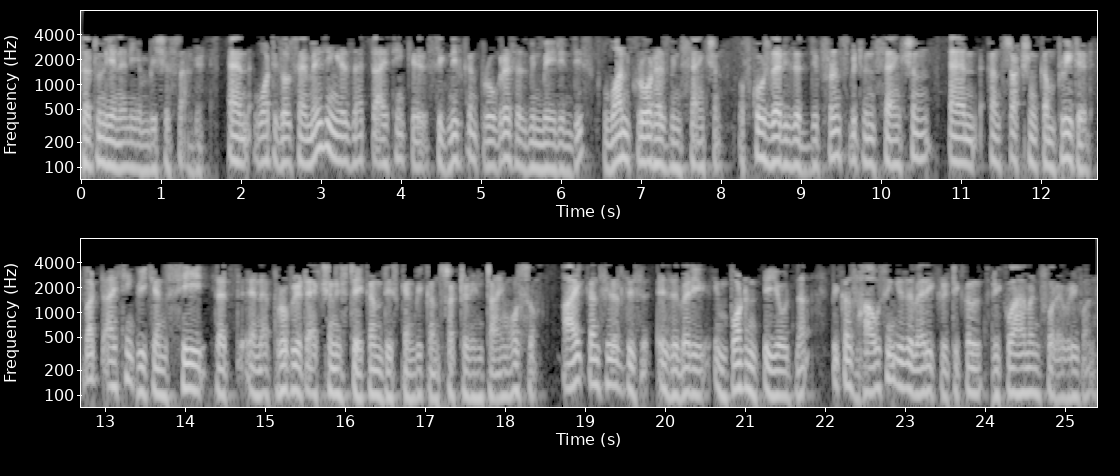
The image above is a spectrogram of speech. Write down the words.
certainly an ambitious target. And what is also amazing is that I think significant progress has been made in this. One crore has been sanctioned. Of course, there is a difference between sanction and construction completed. But I think we can see that an appropriate action is taken. This can be constructed in time also. I consider this as a very important yojana because housing is a very critical requirement for everyone.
